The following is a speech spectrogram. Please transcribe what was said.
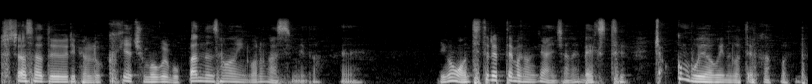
투자사들이 별로 크게 주목을 못 받는 상황인 거는 같습니다. 예. 이건 원티드랩 때문에 간 게 아니잖아요. 넥스트 조금 보유하고 있는 것 때문에 간 건데.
